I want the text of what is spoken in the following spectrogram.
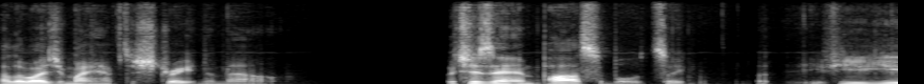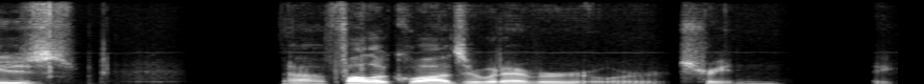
Otherwise, you might have to straighten them out, which isn't impossible. It's like if you use uh, follow quads or whatever, or straighten. Like,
